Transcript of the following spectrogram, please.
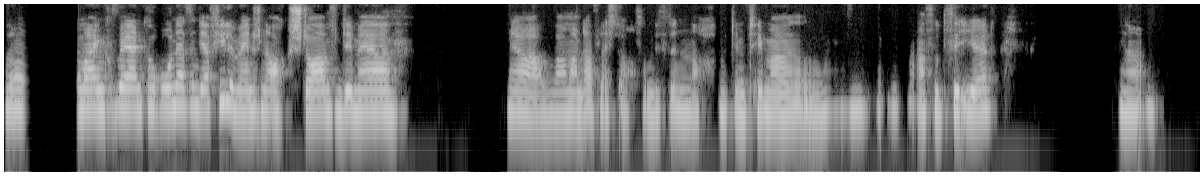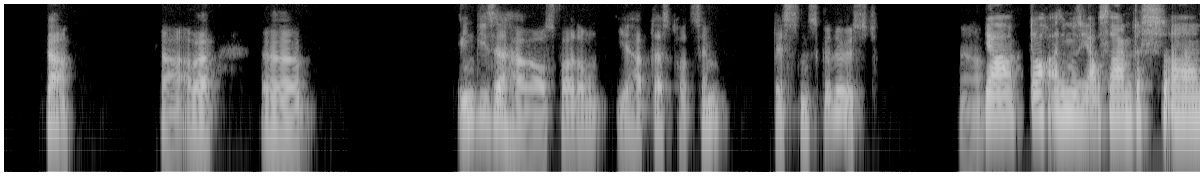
so, mein, während Corona sind ja viele Menschen auch gestorben, von dem her ja, war man da vielleicht auch so ein bisschen noch mit dem Thema assoziiert. Ja. Klar, klar, aber äh, in dieser Herausforderung, ihr habt das trotzdem bestens gelöst. Ja. ja, doch, also muss ich auch sagen, dass äh,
